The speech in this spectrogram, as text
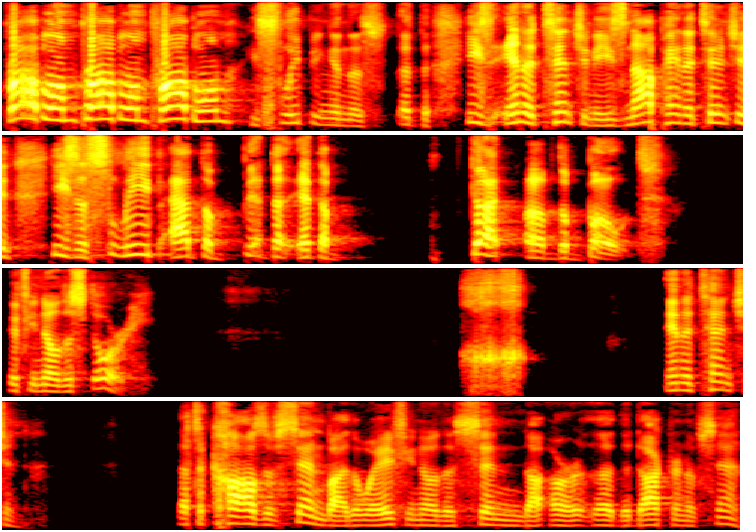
problem, problem, problem, he's sleeping in this, the, he's inattention. He's not paying attention. He's asleep at the, at the, at the gut of the boat, if you know the story. Inattention. That's a cause of sin, by the way, if you know the sin or the, the doctrine of sin.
